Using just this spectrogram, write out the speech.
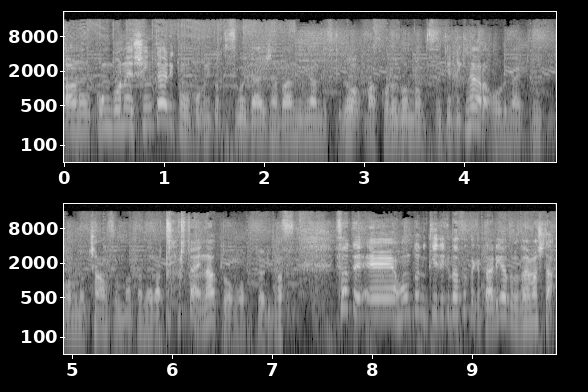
あの今後ね新大陸も僕にとってすごい大事な番組なんですけど、まあ、これをどんどん続けていきながら「オールナイトニッポン」のチャンスをまた狙っていきたいなと思っております。さて、えー、本当に聞いてくださった方ありがとうございました。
